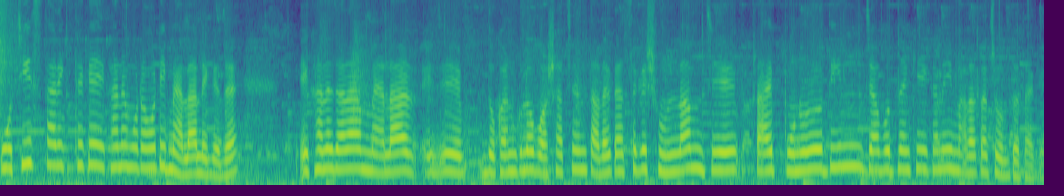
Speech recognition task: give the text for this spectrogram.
পঁচিশ তারিখ থেকে এখানে মোটামুটি মেলা লেগে যায়। এখানে যারা মেলার এই যে দোকানগুলো বসাচ্ছেন, তাদের কাছ থেকে শুনলাম যে প্রায় পনেরো দিন যাবৎ নাকি এখানে এই মেলাটা চলতে থাকে।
